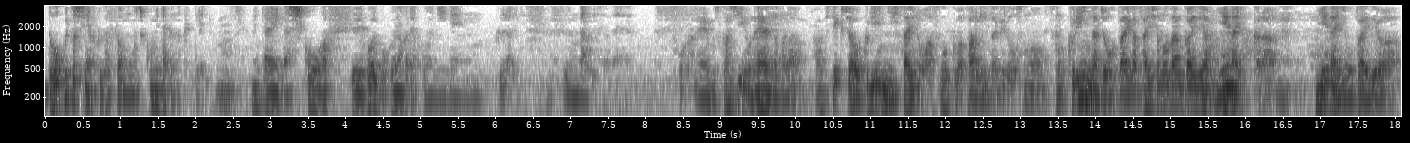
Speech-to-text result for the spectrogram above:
道具としての複雑さを持ち込みたくなくて、うんみたいな思考がすごい僕の中ではこの2年ぐらいで進んだんですよね。そうだね、難しいよね。だから、アーキテクチャをクリーンにしたいのはすごくわかるんだけど、その、そのクリーンな状態が最初の段階では見えないから、うん見えない状態では、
